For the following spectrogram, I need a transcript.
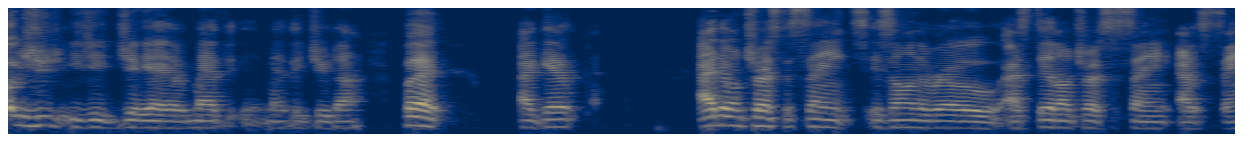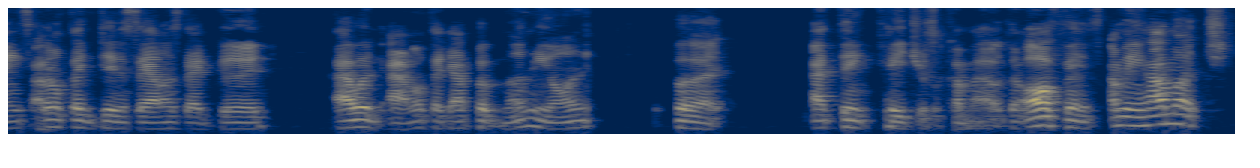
Oh, you, you, you, yeah, Matthew, Matthew Judon. But I guess I don't trust the Saints. It's on the road. I still don't trust the Saints. Out uh, of Saints, I don't think Dennis Allen's that good. I would. I don't think I put money on it, but I think Patriots will come out. The offense. I mean, how much?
